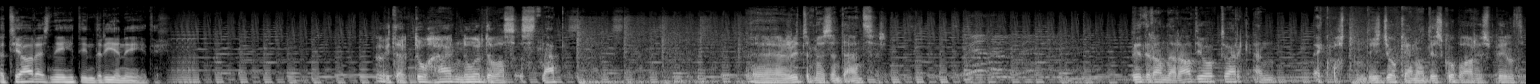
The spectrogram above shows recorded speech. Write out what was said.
Het jaar is 1993. Weet ik toch haar noorde was Snap. Uh, Rhythm een dancer. Weer aan de radio op het werk en ik was toen discjockey en een discobar gespeeld.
